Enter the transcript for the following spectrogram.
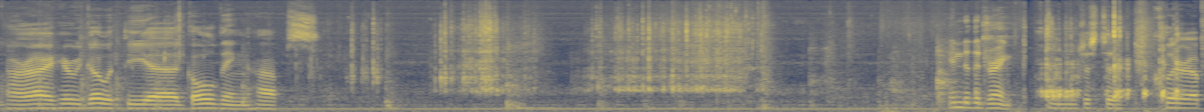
All right, here we go with the uh, Golding hops. Into the drink. And just to clear up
